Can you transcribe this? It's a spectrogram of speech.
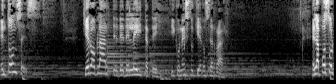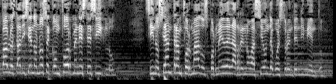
Entonces, quiero hablarte de deleítate y con esto quiero cerrar. El apóstol Pablo está diciendo, no se conformen en este siglo, sino sean transformados por medio de la renovación de vuestro entendimiento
